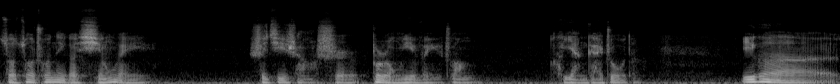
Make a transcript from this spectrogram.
所做出那个行为，实际上是不容易伪装和掩盖住的。一个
